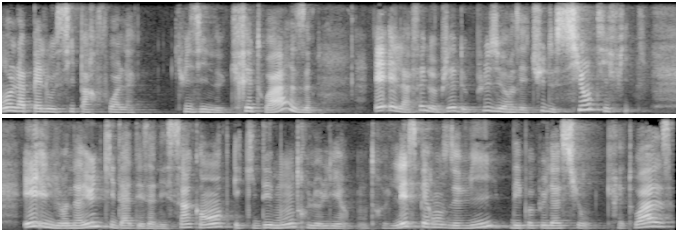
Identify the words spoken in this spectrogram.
on l'appelle aussi parfois la cuisine crétoise, et elle a fait l'objet de plusieurs études scientifiques. Et il y en a une qui date des années 50 et qui démontre le lien entre l'espérance de vie des populations crétoises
